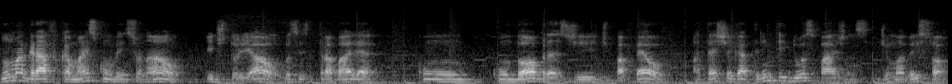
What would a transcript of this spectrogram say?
Numa gráfica mais convencional, editorial, você trabalha com, com dobras de, de papel até chegar a 32 páginas de uma vez só.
